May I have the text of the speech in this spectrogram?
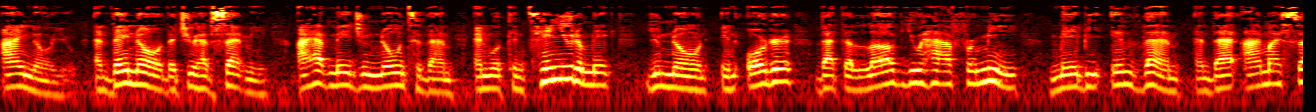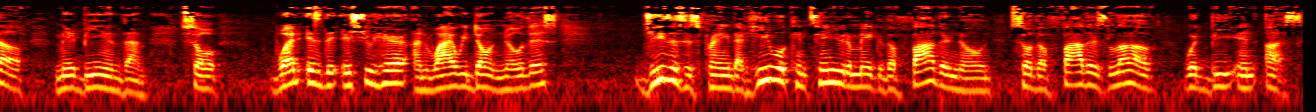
I know you, and they know that you have sent me. I have made you known to them and will continue to make you known in order that the love you have for me may be in them and that I myself may be in them. So what is the issue here and why we don't know this? Jesus is praying that he will continue to make the Father known so the Father's love would be in us.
